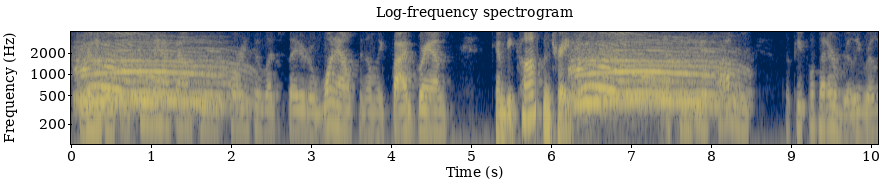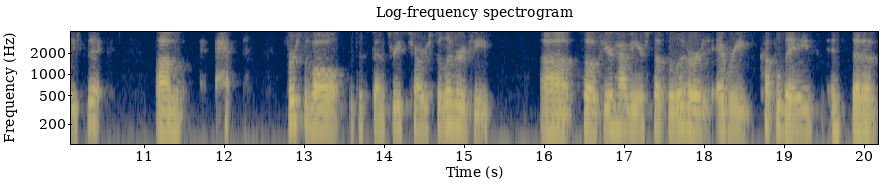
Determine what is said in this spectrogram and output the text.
You're going to go from two and a half ounces, according to the legislator, to one ounce, and only five grams can be concentrated. That's going to be a problem for people that are really, really sick. Um, first of all, dispensaries charge delivery fees. Uh, so if you're having your stuff delivered every couple days instead of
